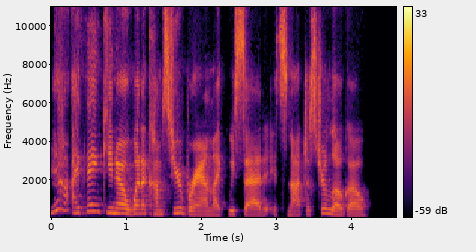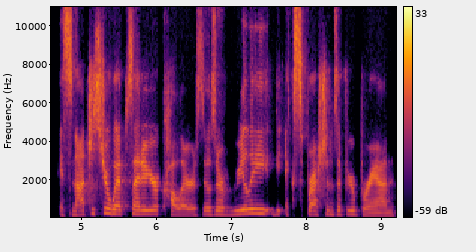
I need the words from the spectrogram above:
Yeah, I think, you know, when it comes to your brand, like we said, it's not just your logo, it's not just your website or your colors. Those are really the expressions of your brand.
